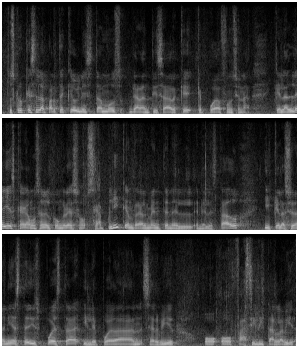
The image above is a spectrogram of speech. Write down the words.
Entonces creo que esa es la parte que hoy necesitamos garantizar que, que pueda funcionar que las leyes que hagamos en el Congreso se apliquen realmente en el, en el Estado y que la ciudadanía esté dispuesta y le puedan servir o, facilitar la vida.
